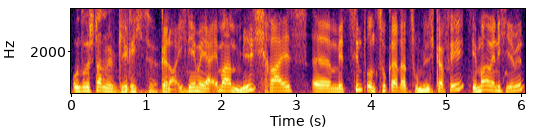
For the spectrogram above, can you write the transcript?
unsere Standardgerichte. Genau, ich nehme ja immer Milchreis äh, mit Zimt und Zucker dazu Milchkaffee. Immer, wenn ich hier bin.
